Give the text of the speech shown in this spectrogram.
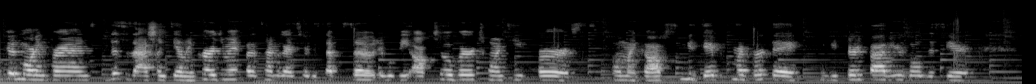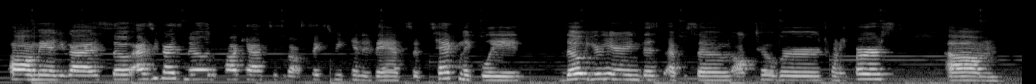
good morning, friends. This is Ashley's Daily Encouragement. By the time you guys hear this episode, it will be October 21st. Oh my gosh, it's gonna be the day before my birthday. I'm gonna be 35 years old this year. Oh man, you guys. So, as you guys know, the podcast is about six weeks in advance. So, technically, though you're hearing this episode October 21st, um,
